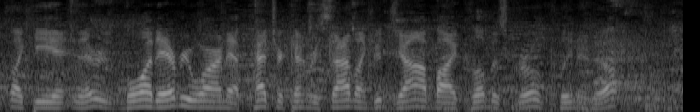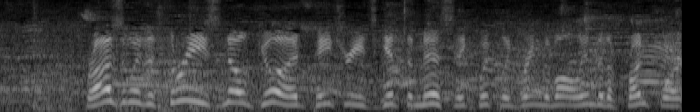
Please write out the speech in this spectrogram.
Looks like he there's blood everywhere on that Patrick Henry sideline. Good job by Columbus Grove cleaning it up. Barraza with the threes, no good. Patriots get the miss. They quickly bring the ball into the front court.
